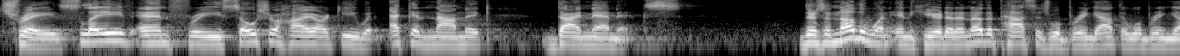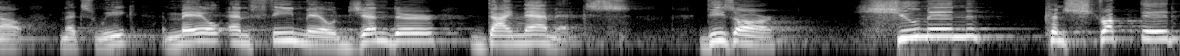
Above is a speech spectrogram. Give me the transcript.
trade, slave and free, social hierarchy with economic dynamics. There's another one in here that another passage will bring out that we'll bring out next week male and female gender dynamics. These are human constructed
